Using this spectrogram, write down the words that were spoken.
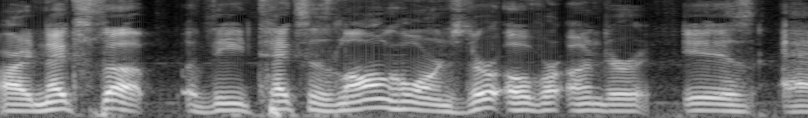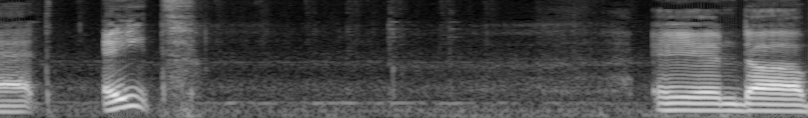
All right, next up, the Texas Longhorns. Their over under is at eight and uh,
